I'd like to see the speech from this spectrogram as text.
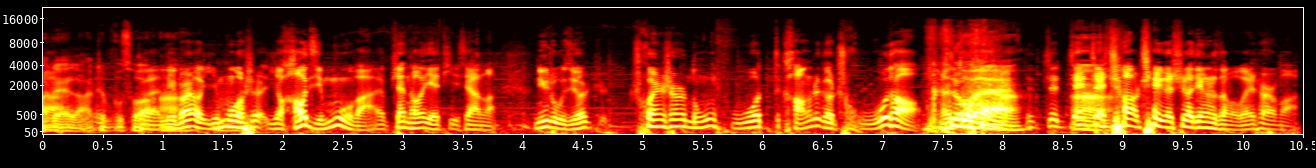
啊，啊这个这不错里边有一幕是有好几幕吧，片头也体现了女主角穿身农服，扛着个锄头。哎对对啊这这这知道这个设定是怎么回事吗？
